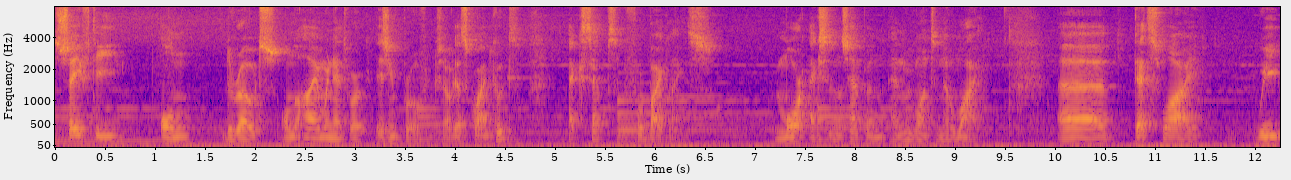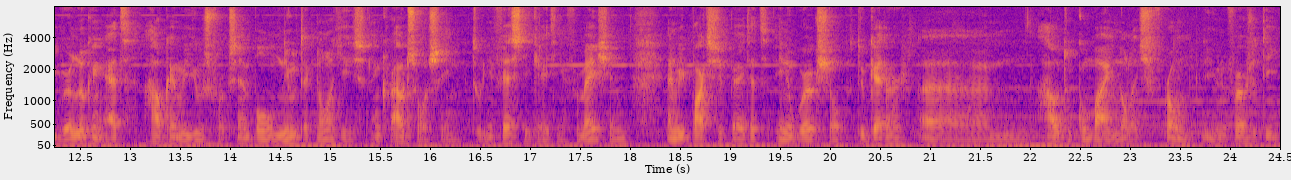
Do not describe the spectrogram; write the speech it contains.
safety on the roads, on the highway network is improving, so that's quite good, except for bike lanes. More accidents happen and we want to know why. Uh, that's why we were looking at how can we use, for example, new technologies and crowdsourcing to investigate information. And we participated in a workshop together um, how to combine knowledge from the university,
